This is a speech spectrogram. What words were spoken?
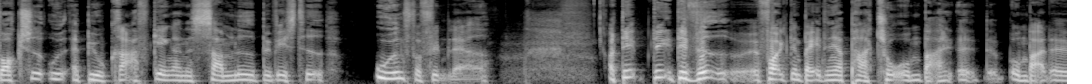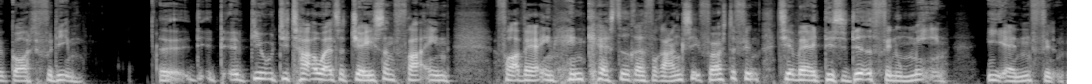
vokset ud af biografgængernes samlede bevidsthed uden for filmlæret. Og det, det, det ved øh, folk den bag den her part 2 åbenbart, øh, åbenbart øh, godt, fordi øh, de, de, de tager jo altså Jason fra, en, fra at være en henkastet reference i første film, til at være et decideret fænomen i anden film.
